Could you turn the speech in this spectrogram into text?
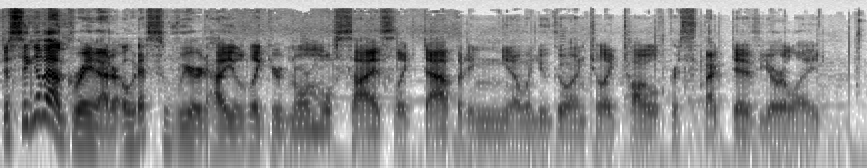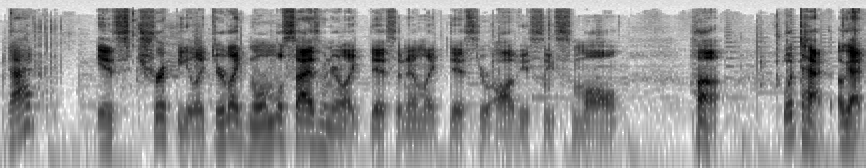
the thing about gray matter, oh, that's weird how you look like your normal size like that, but in, you know, when you go into like toggle perspective, you're like, that is trippy. Like, you're like normal size when you're like this, and then like this, you're obviously small. Huh. What the heck? Okay.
